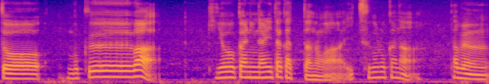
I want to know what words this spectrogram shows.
と、僕は、起業家になりたかったのはいつ頃かな？多分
